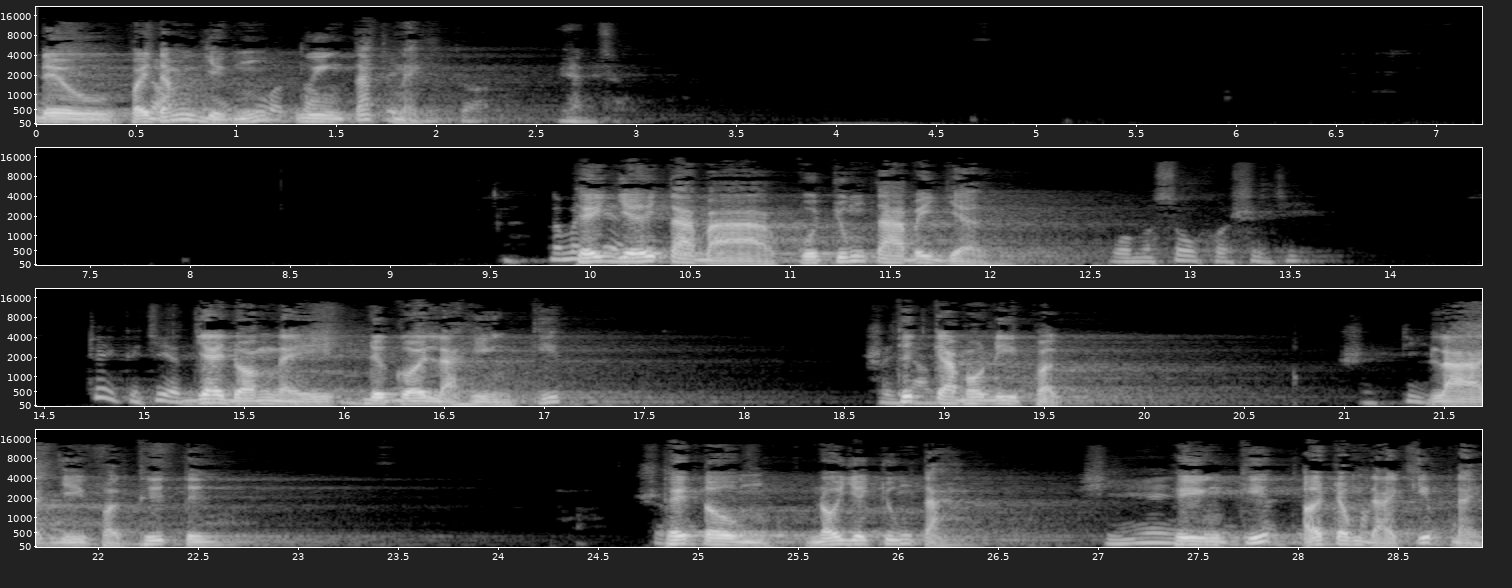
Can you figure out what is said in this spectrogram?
Đều phải nắm vững nguyên tắc này. Thế giới ta bà của chúng ta bây giờ, giai đoạn này được gọi là hiền kiếp. Thích ca mâu ni phật là vị phật thứ tư. Thế tôn nói với chúng ta, hiền kiếp ở trong đại kiếp này,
